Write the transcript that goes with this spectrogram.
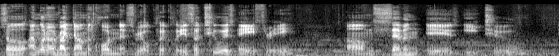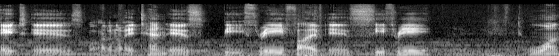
so I'm gonna write down the coordinates real quickly. So two is A3, um, seven is E2, eight is well, I don't know, eight ten is B3, five is C3, one,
